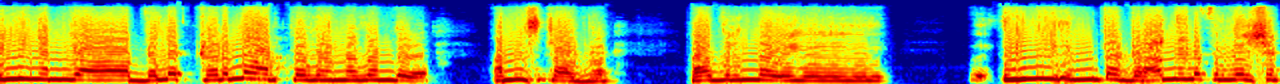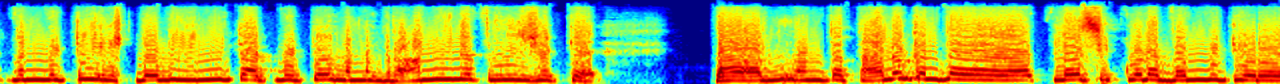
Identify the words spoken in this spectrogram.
ಇಲ್ಲಿ ನಮ್ಗೆ ಆ ಬೆಲೆ ಕಡಿಮೆ ಆಗ್ತದೆ ಅನ್ನೋದೊಂದು ಅನಿಸ್ತಾ ಇದೆ. ಆದ್ರಿಂದ ಈ ಇಲ್ಲಿ ಇಂಥ ಗ್ರಾಮೀಣ ಪ್ರದೇಶಕ್ಕೆ ಬಂದ್ಬಿಟ್ಟು ಇಷ್ಟು ದೊಡ್ಡ ಯೂನಿಟ್ ಹಾಕ್ಬಿಟ್ಟು ನಮ್ಮ ಗ್ರಾಮೀಣ ಪ್ರದೇಶಕ್ಕೆ ಅಂತ ತಾಲೂಕಂತ ಪ್ಲೇಸ್ ಕೂಡ ಬಂದ್ಬಿಟ್ಟು ಇವರು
